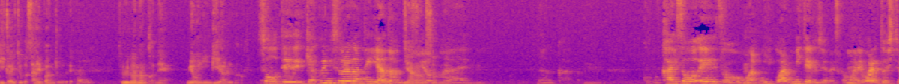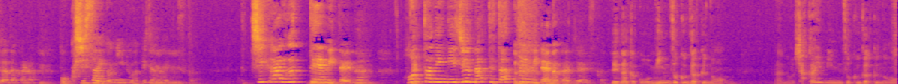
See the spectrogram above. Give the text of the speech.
議会というか裁判所で。はい。それがなんかね妙にリアルな。そうで逆にそれがね嫌なんですよね、はい、回想映像は、みわ見てるじゃないですか、うん。我々としてはだからうん。牧師サイドにいるわけじゃないですか、違うって、うんみたいな、うん。本当に二重になってたってみたいな感じじゃないですか、でなんかこう民族学うんのあの社会民族学の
